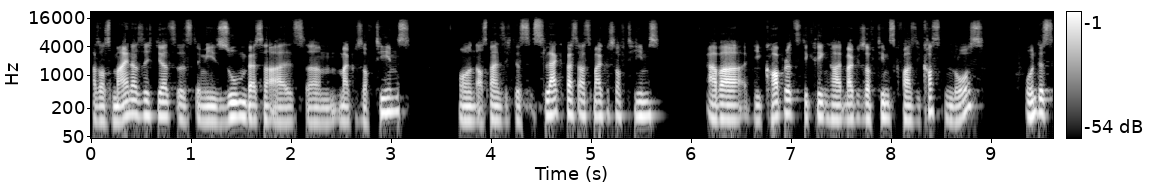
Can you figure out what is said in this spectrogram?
Also aus meiner Sicht jetzt ist irgendwie Zoom besser als ähm, Microsoft Teams und aus meiner Sicht ist Slack besser als Microsoft Teams, aber die Corporates, die kriegen halt Microsoft Teams quasi kostenlos und es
